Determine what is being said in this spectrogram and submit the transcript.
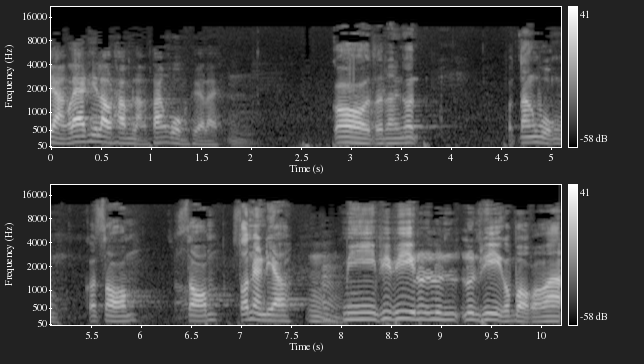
อย่างแรกที่เราทำหลังตั้งวงคืออะไร ก็ตอนนั้นก็ก็ตั้งวงก็ซ้อม ซ้อม ซ้อมอย่างเดียว อืม มีพี่ๆรุ่นรุ่นรุ่นพี่เขาบอกมาว่า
